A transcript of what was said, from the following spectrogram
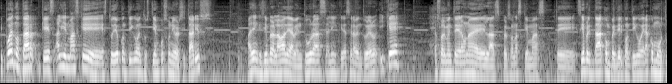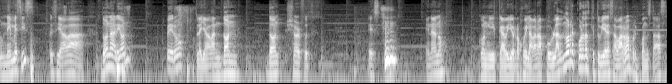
Y puedes notar que es alguien más que estudió contigo en tus tiempos universitarios. Alguien que siempre hablaba de aventuras. Alguien que quería ser aventurero. Y que casualmente era una de las personas que más te. Siempre intentaba competir contigo. Era como tu némesis. Se llamaba Don Arión. Pero le llamaban Don. Don Surefoot. Es un enano con el cabello rojo y la barba poblada. No recuerdas que tuviera esa barba porque cuando estabas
